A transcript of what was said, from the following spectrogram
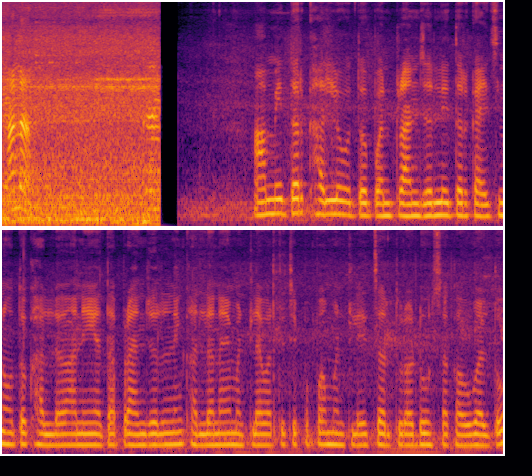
हा ना आम्ही तर खाल्लं होतं पण प्रांजलने तर काहीच नव्हतं खाल्लं आणि आता प्रांजलने खाल्लं नाही म्हटल्यावर तिचे पप्पा म्हटले चल तुला डोसा खाऊ घालतो.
